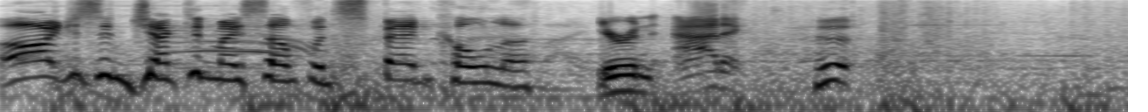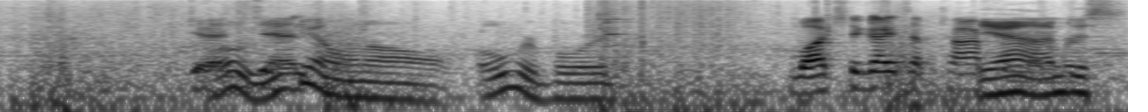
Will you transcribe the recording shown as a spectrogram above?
Oh, I just injected myself with Speed Cola. You're an addict. Huh. Dun, Oh, you're going all overboard. Watch the guys up top. Yeah, I'm just.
